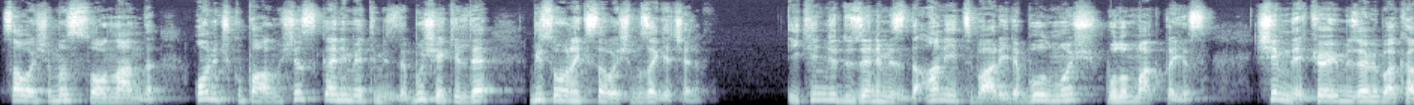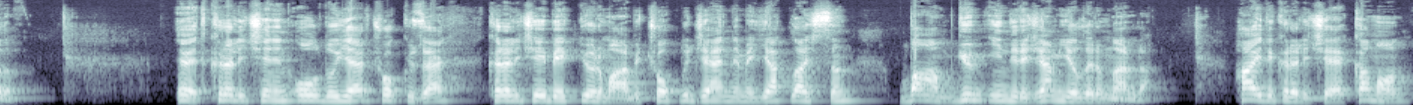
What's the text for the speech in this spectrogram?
savaşımız sonlandı. 13 kupa almışız. Ganimetimiz de bu şekilde. Bir sonraki savaşımıza geçelim. İkinci düzenimizi de an itibariyle bulmuş bulunmaktayız. Şimdi köyümüze bir bakalım. Evet kraliçenin olduğu yer çok güzel. Kraliçeyi bekliyorum abi. Çoklu cehenneme yaklaşsın. Bam güm indireceğim yıldırımlarla. Haydi kraliçe come on.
